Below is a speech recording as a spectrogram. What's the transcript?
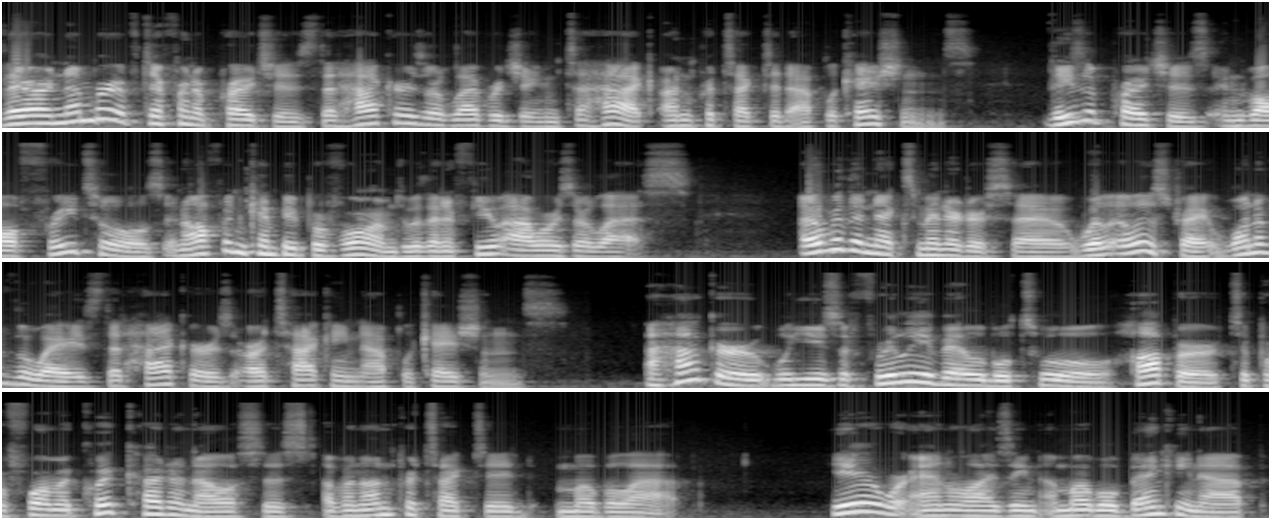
There are a number of different approaches that hackers are leveraging to hack unprotected applications. These approaches involve free tools and often can be performed within a few hours or less. Over the next minute or so, we'll illustrate one of the ways that hackers are attacking applications. A hacker will use a freely available tool, Hopper, to perform a quick code analysis of an unprotected mobile app. Here we're analyzing a mobile banking app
